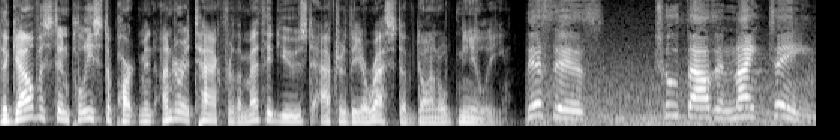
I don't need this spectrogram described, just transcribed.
The Galveston Police Department under attack for the method used after the arrest of Donald Neely. This is 2019,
